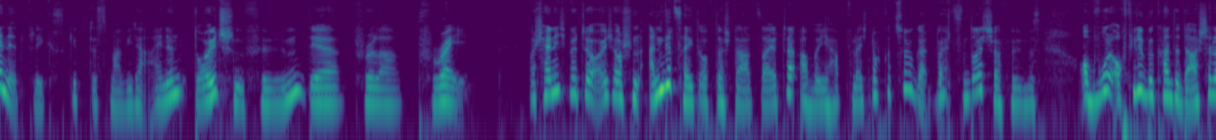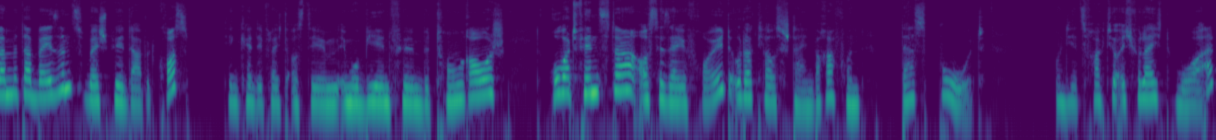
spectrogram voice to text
Bei Netflix gibt es mal wieder einen deutschen Film, der Thriller Prey. Wahrscheinlich wird er euch auch schon angezeigt auf der Startseite, aber ihr habt vielleicht noch gezögert, weil es ein deutscher Film ist. Obwohl auch viele bekannte Darsteller mit dabei sind, zum Beispiel David Cross, den kennt ihr vielleicht aus dem Immobilienfilm Betonrausch, Robert Finster aus der Serie Freud oder Klaus Steinbacher von Das Boot. Und jetzt fragt ihr euch vielleicht, what?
